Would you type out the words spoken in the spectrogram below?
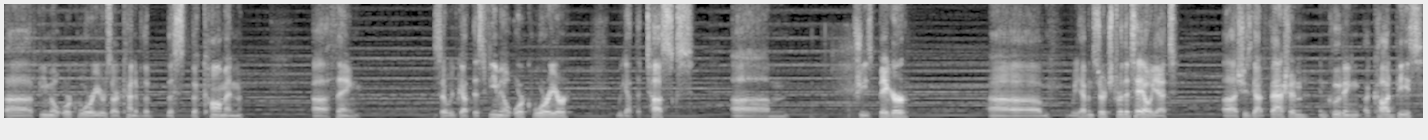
uh, female orc warriors are kind of the the, the common uh, thing. So we've got this female orc warrior. We got the tusks. Um, she's bigger. Um, we haven't searched for the tail yet. Uh, she's got fashion, including a cod piece.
